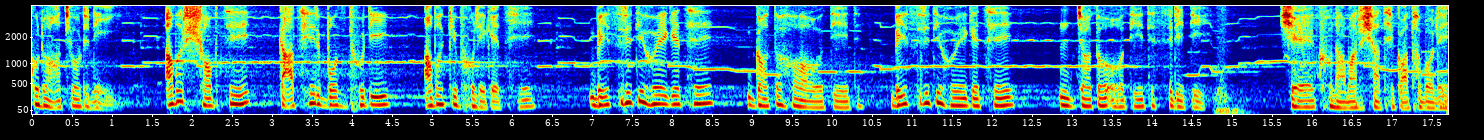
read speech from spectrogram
কোনো আঁচড় নেই। আমার সবচেয়ে কাছের বন্ধুটি আমাকে ভুলে গেছে। বিস্মৃতি হয়ে গেছে গত হওয়া অতীত, বিস্মৃতি হয়ে গেছে যত অতীত স্মৃতি। সে এখন আমার সাথে কথা বলে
